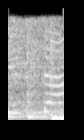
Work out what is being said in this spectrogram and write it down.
Está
